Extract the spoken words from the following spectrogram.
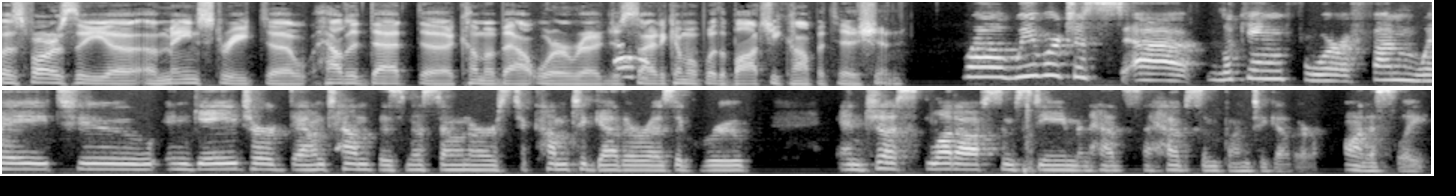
as far as the uh, uh, Main Street, uh, how did that uh, come about? Where uh, decided oh. to come up with a bocce competition? Well, we were just uh, looking for a fun way to engage our downtown business owners to come together as a group and just let off some steam and have have some fun together. Honestly,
